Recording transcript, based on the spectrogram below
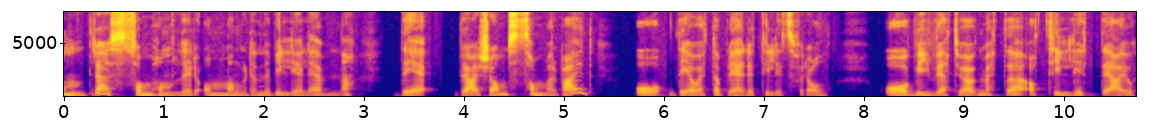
andre, som handler om manglende vilje eller evne, det dreier seg om samarbeid og det å etablere tillitsforhold. Og vi vet jo, Mette, at tillit er jo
